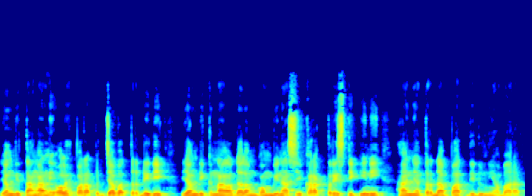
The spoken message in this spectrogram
yang ditangani oleh para pejabat terdidik yang dikenal dalam kombinasi karakteristik ini hanya terdapat di dunia barat,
